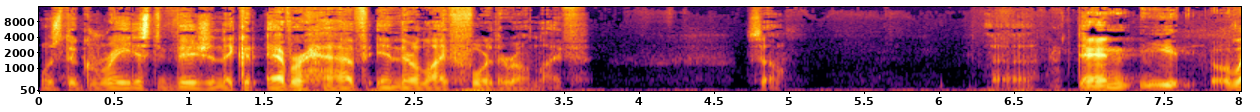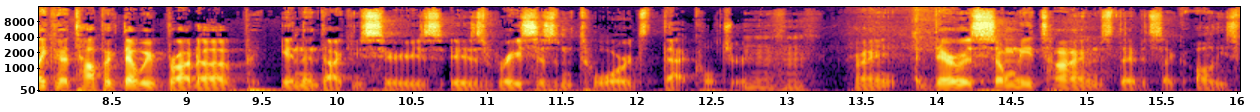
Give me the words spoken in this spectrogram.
was the greatest vision they could ever have in their life for their own life. So, And you, like a topic that we brought up in the docu series is racism towards that culture, right? There was so many times that it's like, oh, these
